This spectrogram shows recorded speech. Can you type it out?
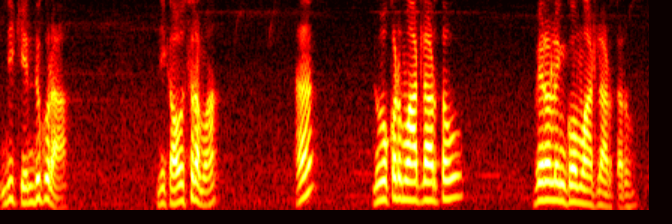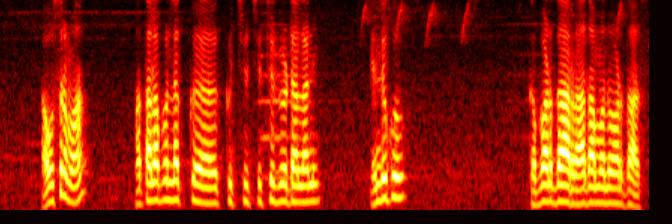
నీకు ఎందుకురా నీకు అవసరమా? నువ్వు ఒకడు మాట్లాడతావు వేరే వాళ్ళు ఇంకో మాట్లాడతారు. అవసరమా? మా తలపల్లకు చిచ్చులు పెట్టాలని? ఎందుకు? ఖబర్దార్ రాధా మనోహర్ దాస్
